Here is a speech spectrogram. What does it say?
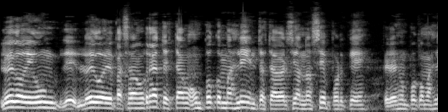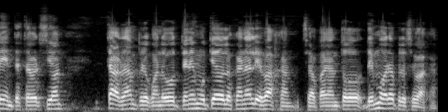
Luego de, un, luego de pasar un rato está un poco más lento esta versión, no sé por qué, pero es un poco más lenta esta versión. Tardan, pero cuando tenés muteados los canales bajan, se apagan todo, demora, pero se bajan.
